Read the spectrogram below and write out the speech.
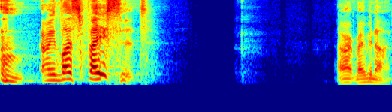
I mean, let's face it. All right, maybe not.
